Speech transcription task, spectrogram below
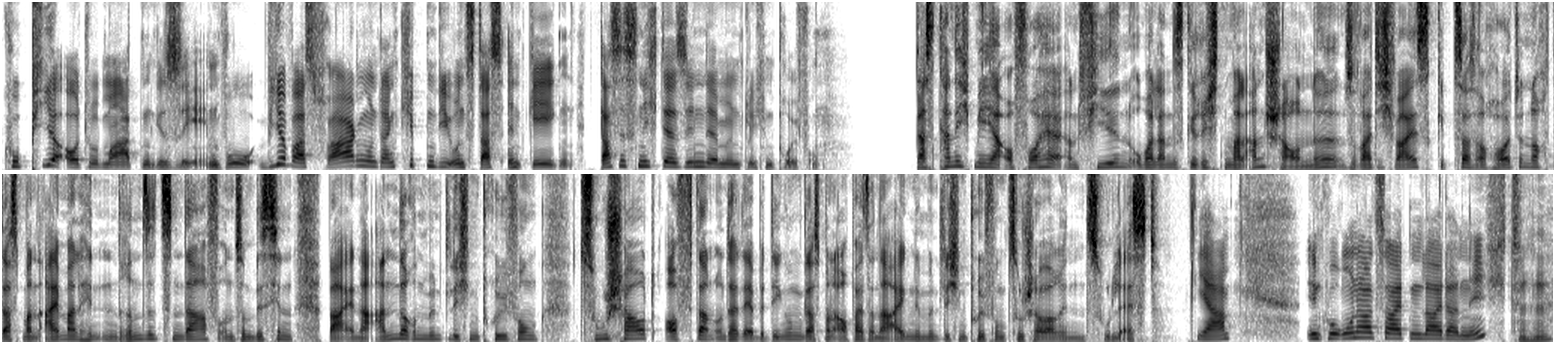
Kopierautomaten gesehen, wo wir was fragen und dann kippen die uns das entgegen. Das ist nicht der Sinn der mündlichen Prüfung. Das kann ich mir ja auch vorher an vielen Oberlandesgerichten mal anschauen. Ne? Soweit ich weiß, gibt es das auch heute noch, dass man einmal hinten drin sitzen darf und so ein bisschen bei einer anderen mündlichen Prüfung zuschaut, oft dann unter der Bedingung, dass man auch bei seiner eigenen mündlichen Prüfung Zuschauerinnen zulässt. Ja, in Corona-Zeiten leider nicht. Mhm.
